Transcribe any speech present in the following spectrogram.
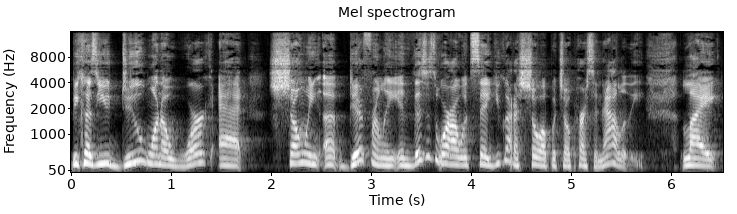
because you do want to work at showing up differently. And this is where I would say you got to show up with your personality. Like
